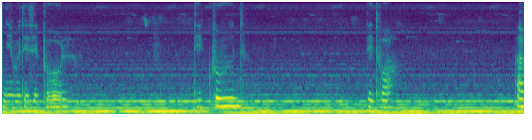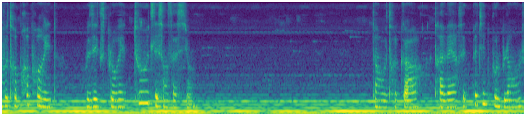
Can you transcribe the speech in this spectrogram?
au niveau des épaules, coudes, des doigts. À votre propre rythme, vous explorez toutes les sensations dans votre corps à travers cette petite boule blanche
